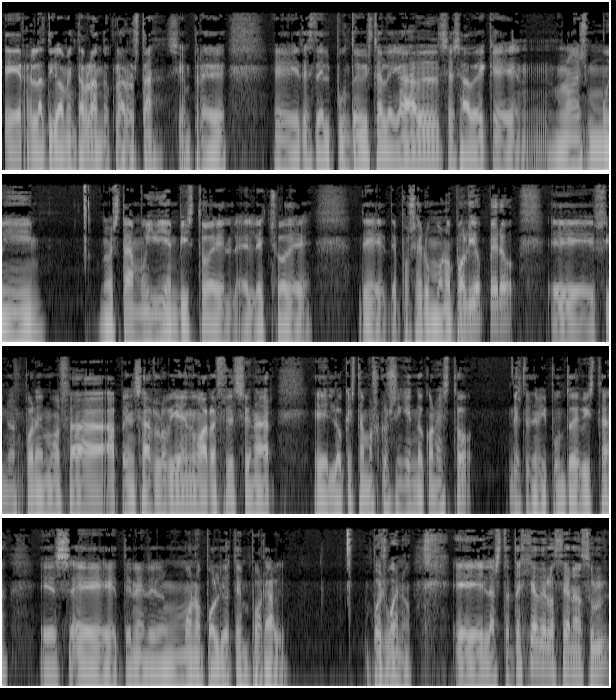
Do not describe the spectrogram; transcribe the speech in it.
eh, relativamente hablando claro está siempre eh, desde el punto de vista legal se sabe que no es muy no está muy bien visto el, el hecho de, de, de poseer un monopolio, pero eh, si nos ponemos a, a pensarlo bien o a reflexionar, eh, lo que estamos consiguiendo con esto, desde mi punto de vista, es eh, tener un monopolio temporal. Pues bueno, eh, la estrategia del Océano Azul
